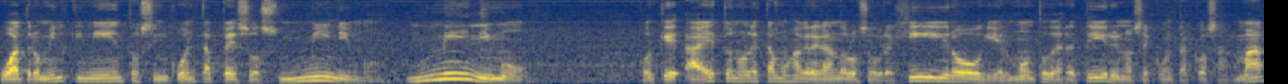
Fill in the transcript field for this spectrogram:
4.550 pesos mínimo, mínimo. Porque a esto no le estamos agregando los sobregiros y el monto de retiro y no sé cuántas cosas más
